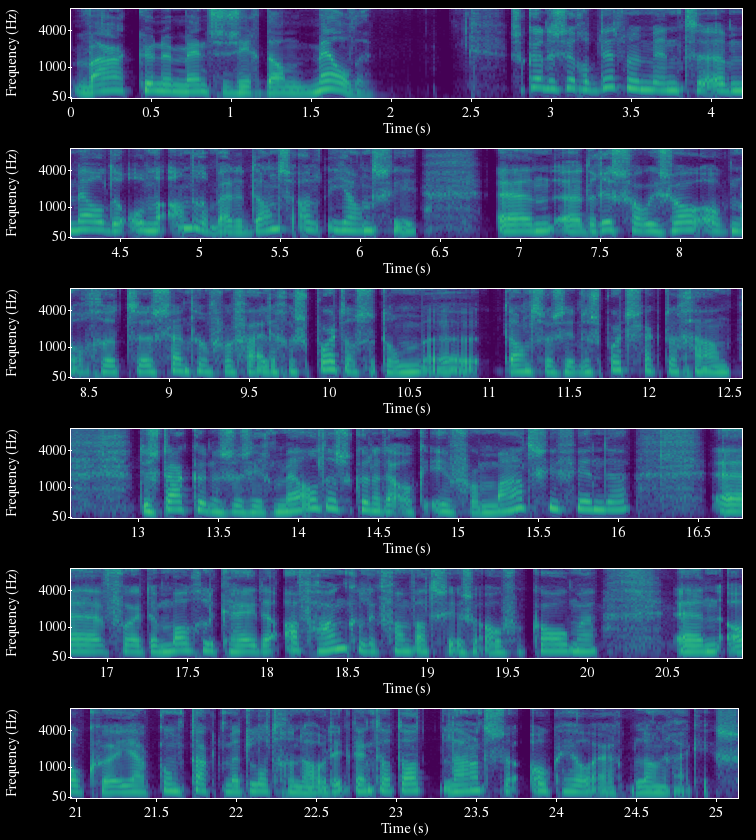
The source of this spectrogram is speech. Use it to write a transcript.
waar kunnen mensen zich dan melden? Ze kunnen zich op dit moment uh, melden, onder andere bij de Dansalliantie. En uh, er is sowieso ook nog het Centrum voor Veilige Sport... als het om uh, dansers in de sportsector gaat. Dus daar kunnen ze zich melden. Ze kunnen daar ook informatie vinden... voor de mogelijkheden afhankelijk van wat ze is overkomen. En ook ja, contact met lotgenoten. Ik denk dat dat laatste ook heel erg belangrijk is.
